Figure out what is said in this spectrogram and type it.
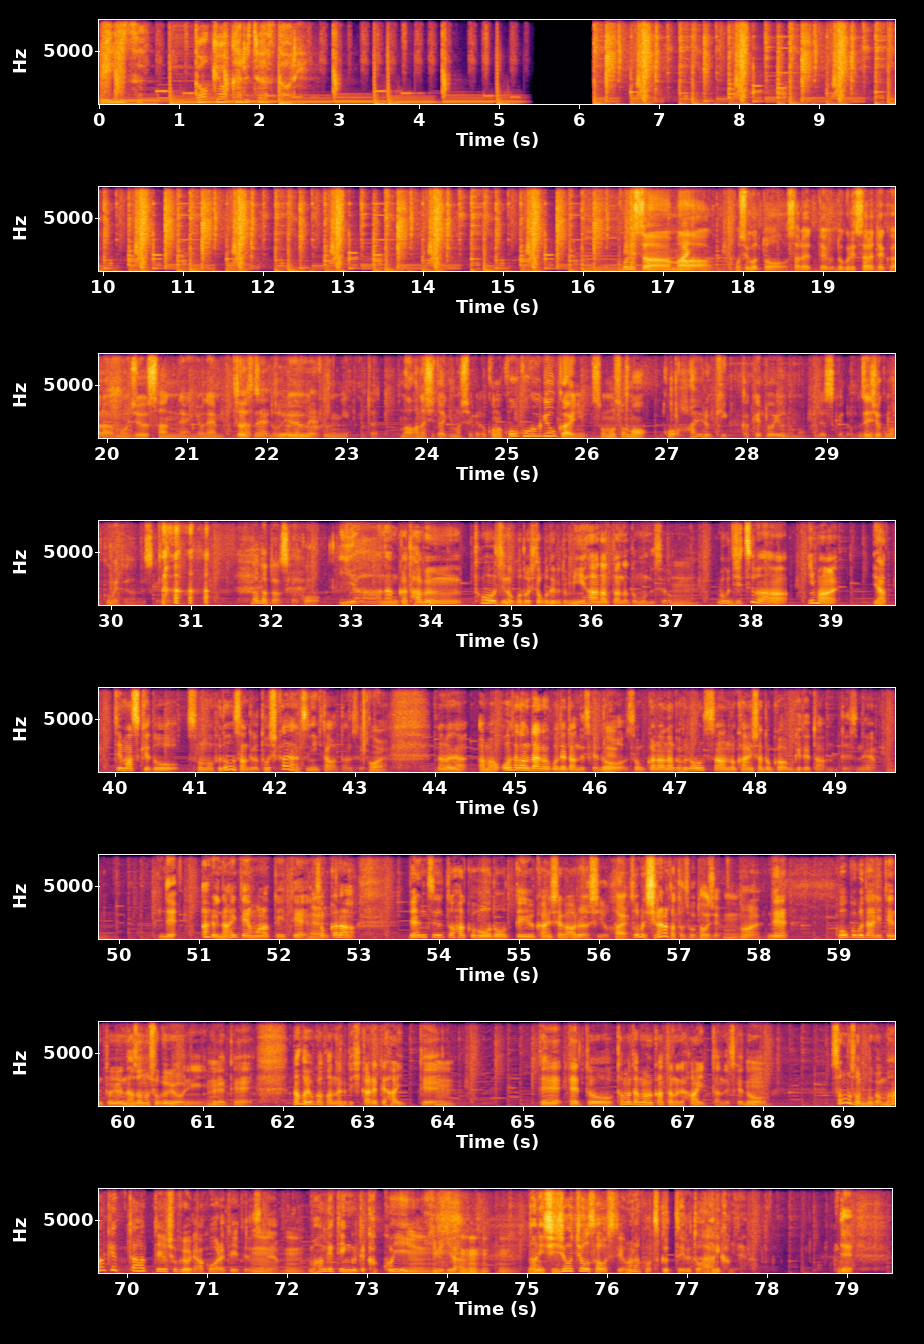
ビームス東京カルチャーストーリー。小西さんまあ、はお仕事されて独立されてからもう13年4年そうですね経つと14年目。いうふうにまあ、お話しいただきましたけどこの広告業界にそもそもこう入るきっかけというのもですけど前職も含めてなんですけど 何だったんですか？こいやーなんか多分当時のことを一言で言うとミーハーだったんだと思うんですよ、う、うん、僕実は今やってますけどその不動産というか都市開発に行きたかったんですよ。はいなのであ、まあ、大阪の大学を出たんですけど、ね。そこからなんか不動産の会社とかを受けてたんですね。である内定もらっていて、ね。そこから電通と博報堂っていう会社があるらしいよ、はい。そこまで知らなかったんです僕。当時、うん。はい、で広告代理店という謎の職業に触れて、なんかよく分かんないけど引かれて入って、うん。で、えっとたまたま受かったので入ったんですけど、うんそもそも僕はマーケッターっていう職業に憧れていてですね、うんうん。マーケティングってかっこいい響きだ、うん。何市場調査をして世の中を作っているとは何かみたいな。で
